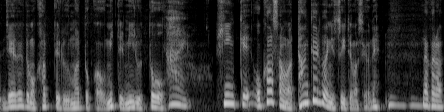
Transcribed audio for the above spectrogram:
JR でも勝ってる馬とかを見てみると、はい。品系お母さんは短距離馬についてますよね、だから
